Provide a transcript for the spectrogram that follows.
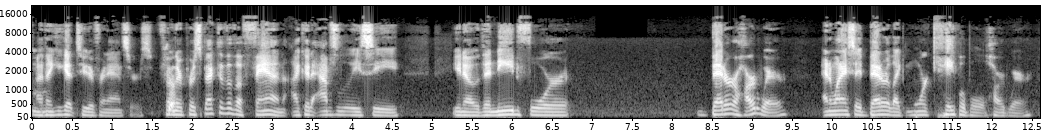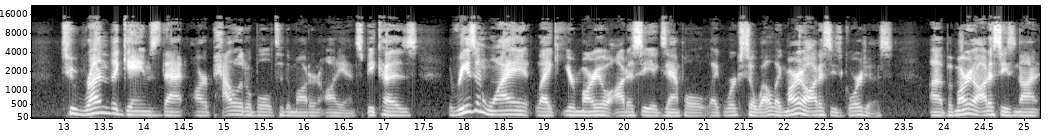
I Mhm. think you get two different answers. From Sure. the perspective of a fan, I could absolutely see, you know, the need for better hardware. And when I say better, like more capable hardware to run the games that are palatable to the modern audience. Because the reason why, like, your Mario Odyssey example, like, works so well, like, Mario Odyssey is gorgeous. Uh, but Mario Odyssey is not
